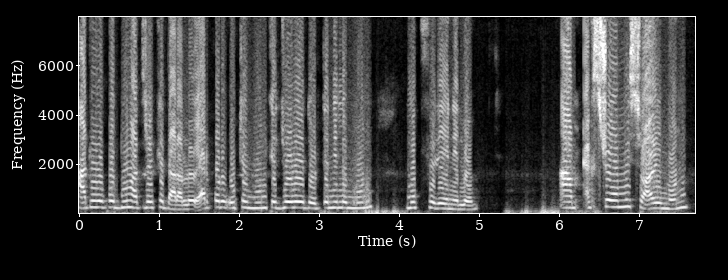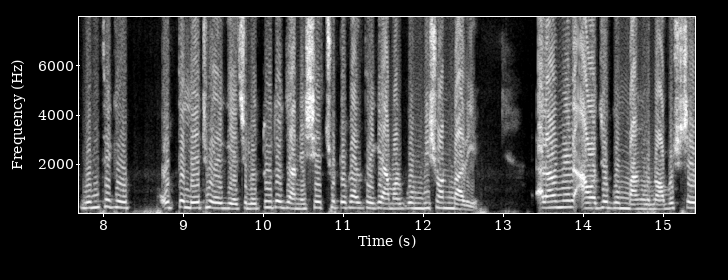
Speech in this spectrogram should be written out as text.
হাঁটুর উপর দু হাত রেখে দাঁড়াল। এরপর উঠে মনকে জড়িয়ে দৌড়তে নিল মন মুখ ফিরিয়ে নিল। আম এক্সট্রিমলি সরি মন ঘুম থেকে উঠ- উঠতে লেট হয়ে গিয়েছিল। তুই তো জানিস, সে ছোটকাল থেকে আমার ঘুম ভীষণ বাড়ি অ্যালার্মের আওয়াজও ঘুম ভাঙলো না। অবশ্যই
